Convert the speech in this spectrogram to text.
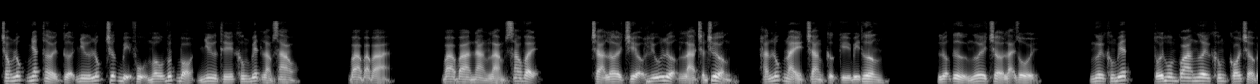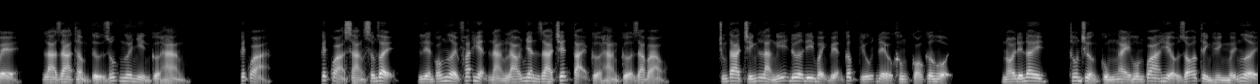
trong lúc nhất thời tựa như lúc trước bị phụ mẫu vứt bỏ, như thế không biết làm sao bà bà bà bà bà nàng làm sao vậy? Trả lời triệu hữu lượng là trấn trưởng, hắn lúc này trang cực kỳ bi thương. Lượng tử ngươi trở lại rồi. Ngươi không biết, tối hôm qua ngươi không có trở về, là già thẩm tử giúp ngươi nhìn cửa hàng. Kết quả? Kết quả sáng sớm dậy, liền có người phát hiện nàng lão nhân ra chết tại cửa hàng cửa ra vào. Chúng ta chính là nghĩ đưa đi bệnh viện cấp cứu đều không có cơ hội. Nói đến đây, thôn trưởng cùng ngày hôm qua hiểu rõ tình hình mấy người,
